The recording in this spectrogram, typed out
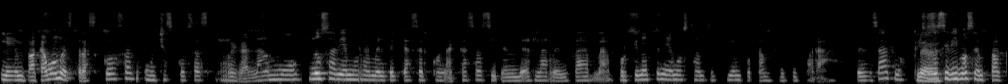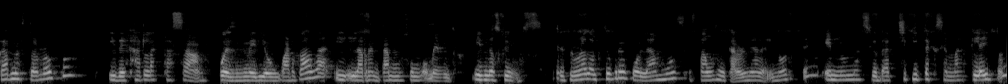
Y empacamos nuestras cosas, muchas cosas regalamos. No sabíamos realmente qué hacer con la casa, si venderla, rentarla, porque no teníamos tanto tiempo tampoco para pensarlo. Claro. Entonces decidimos empacar nuestra ropa y dejar la casa pues medio guardada y la rentamos un momento. Y nos fuimos. El 1 de octubre volamos, estamos en Carolina del Norte, en una ciudad chiquita que se llama Clayton,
